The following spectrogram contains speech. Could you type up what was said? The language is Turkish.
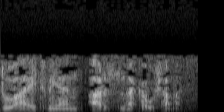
Dua etmeyen arzusuna kavuşamaz.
